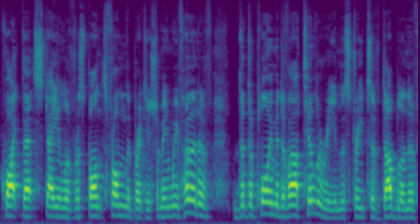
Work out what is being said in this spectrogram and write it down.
quite that scale of response from the British? I mean, we've heard of the deployment of artillery in the streets of Dublin, of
